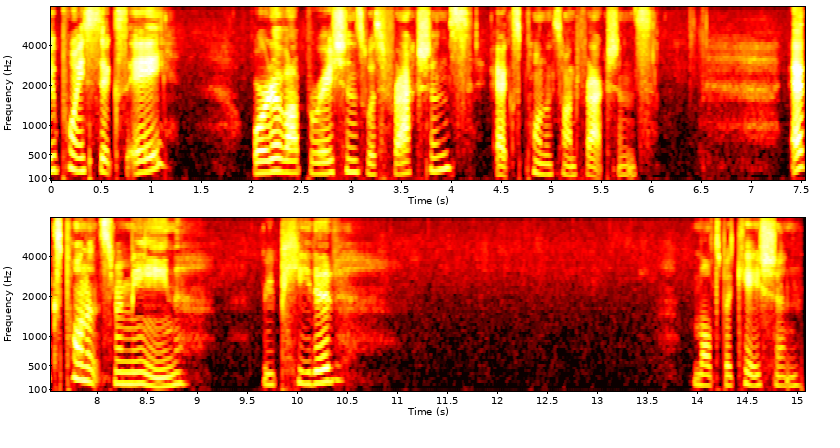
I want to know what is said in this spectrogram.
2.6a, order of operations with fractions, exponents on fractions. Exponents mean repeated multiplication.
